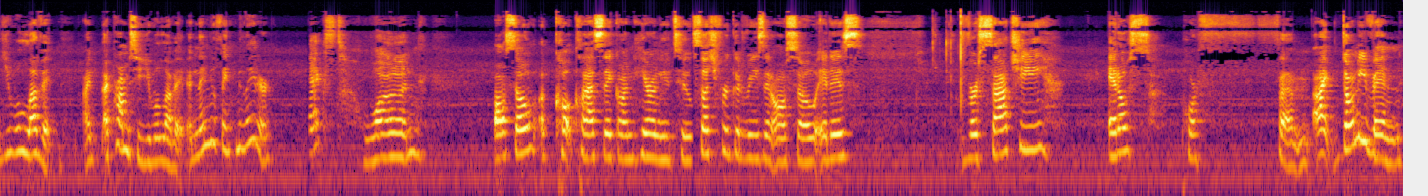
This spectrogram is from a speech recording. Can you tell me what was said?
You will love it. I, I promise you, you will love it. And then you'll thank me later. Next one also a cult classic on here on YouTube. Such for good reason also. It is Versace Eros Pour Femme. I don't even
